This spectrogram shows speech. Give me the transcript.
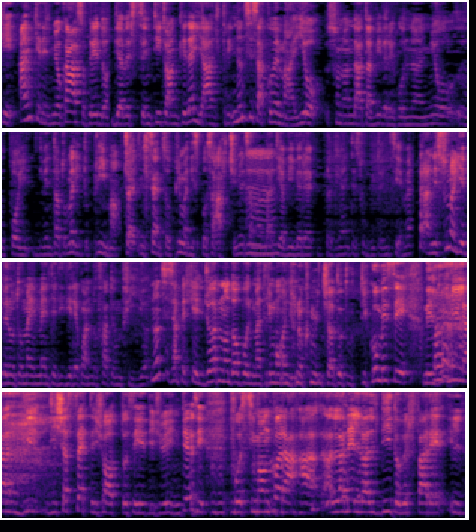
che anche nel mio caso, credo di aver sentito anche dagli altri, non si sa come mai io sono andata a vivere con il mio eh, poi diventato marito prima, cioè nel senso prima di sposarci, noi siamo Mm. andati a vivere praticamente subito insieme, però nessuno gli è venuto mai in mente di dire quando fate un figlio. Non si sa perché il giorno dopo il matrimonio hanno cominciato tutti, come se nel 2017, 18, 16, 20, così fossimo ancora a- all'anello al dito per fare il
